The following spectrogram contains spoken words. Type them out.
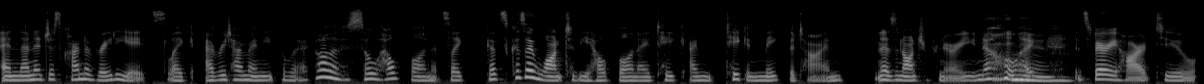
and then it just kind of radiates. Like every time I meet people, like, "Oh, this is so helpful," and it's like that's because I want to be helpful, and I take I'm take and make the time. And as an entrepreneur, you know, like Yeah. it's very hard to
